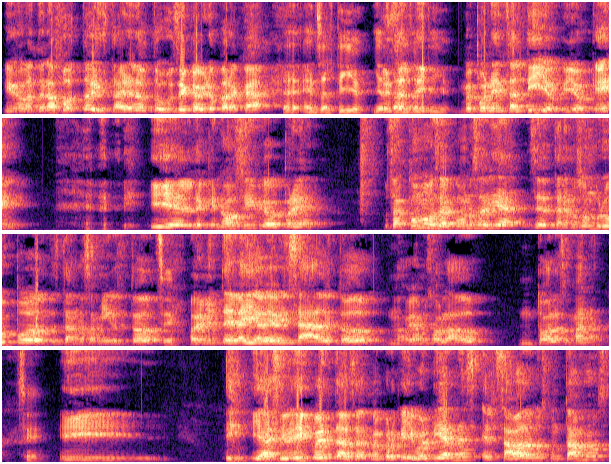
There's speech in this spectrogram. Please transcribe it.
Y me manda una foto y está en el autobús en camino para acá. en Saltillo, ya En está en Salti- Saltillo. Me pone en Saltillo. Y yo, ¿qué? Y el de que no, sí, yo voy por allá. O sea, ¿cómo? O sea, ¿cómo no sabía? O sea, tenemos un grupo donde están los amigos y todo. Sí. Obviamente él ahí había avisado y todo. No habíamos hablado toda la semana. Sí. Y, y, y así me di cuenta. O sea, me acuerdo que llegó el viernes, el sábado nos juntamos.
